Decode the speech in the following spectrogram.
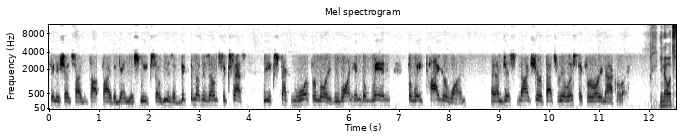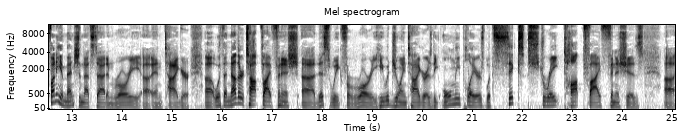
finish outside the top five again this week. So he is a victim of his own success. We expect more from Rory. We want him to win the way Tiger won, and I'm just not sure if that's realistic for Rory McIlroy. You know, it's funny you mentioned that stat in Rory uh, and Tiger. Uh, with another top five finish uh, this week for Rory, he would join Tiger as the only players with six straight top five finishes uh,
